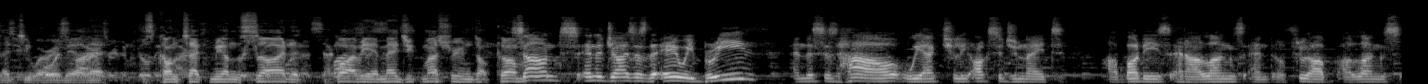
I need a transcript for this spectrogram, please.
Don't you worry about that. Just contact me on the side would at wanna sacrifice buymeamagicmushroom.com. Sound energizes the air we breathe, and this is how we actually oxygenate our bodies and our lungs, and or through our, our lungs,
